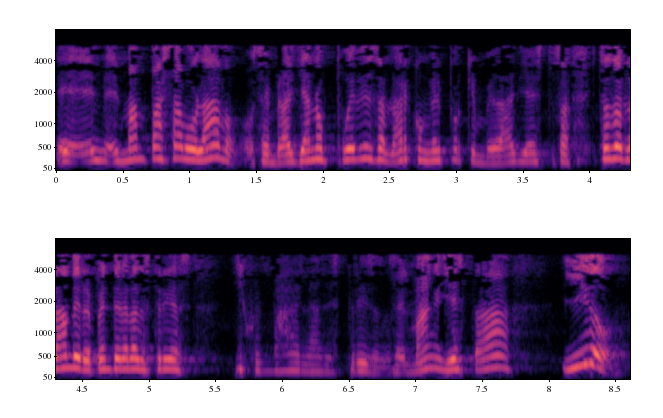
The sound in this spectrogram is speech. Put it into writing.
eh, el, man pasa volado. O sea, en verdad ya no puedes hablar con él porque en verdad ya está, estás hablando y de repente ves las estrellas. Hijo de madre, las estrellas. O sea, el man ya está ido.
